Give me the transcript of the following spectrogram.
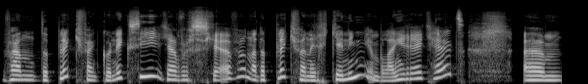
van de plek van connectie gaan verschuiven naar de plek van erkenning en belangrijkheid. Ehm,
